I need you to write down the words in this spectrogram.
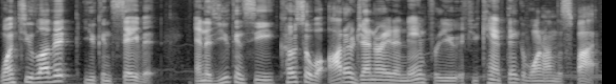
Once you love it, you can save it. And as you can see, CoSo will auto-generate a name for you if you can't think of one on the spot.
